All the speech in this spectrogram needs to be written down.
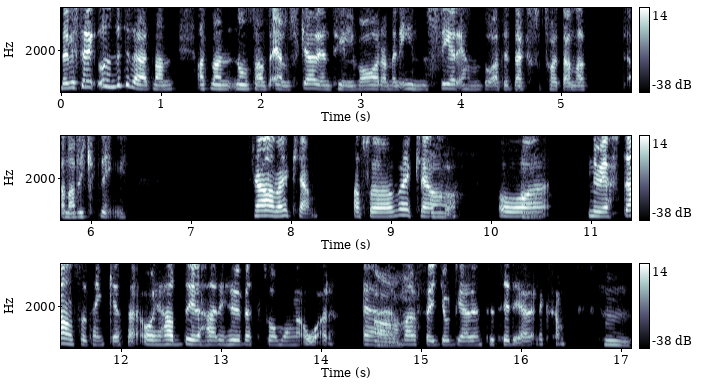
Men visst är det underligt det där att man, att man någonstans älskar en tillvaro men inser ändå att det är dags att ta ett annat, annan riktning. Ja, verkligen. Alltså verkligen Ja. så. Och Ja. nu i efterhand så tänker jag så här, oj jag hade det här i huvudet så många år. Eh, Ja. Varför gjorde jag det inte tidigare liksom? Mm.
